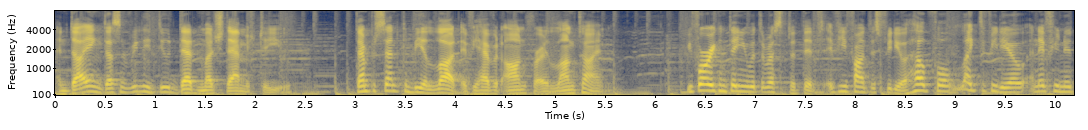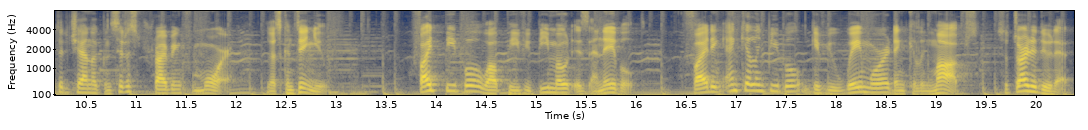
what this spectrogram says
and dying doesn't really do that much damage to you. 10% can be a lot if you have it on for a long time. Before we continue with the rest of the tips, if you found this video helpful, like the video and if you're new to the channel consider subscribing for more. Let's continue. Fight people while PvP mode is enabled. Fighting and killing people give you way more than killing mobs, so try to do that.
